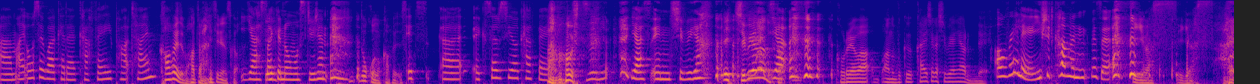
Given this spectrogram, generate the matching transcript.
Um, I also work at a cafe part time. カフェでも働いてるんですか Yes, like a normal student. どこのカフェですか it's uh, Excelsior Cafe. もう普通に yes, in Shibuya. え、渋谷なんですか yeah. これは、あの、僕、会社が渋谷にあるんで、 oh, really? You should come and visit. 行きます。行きます。はい。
